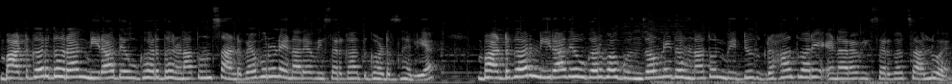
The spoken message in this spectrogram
भाटघर धरण नीरा देवघर धरणातून सांडव्यावरून येणाऱ्या विसर्गात घट झाली आहे. भाटघर नीरा देवघर व गुंजवणी धरणातून विद्युत ग्रहाद्वारे येणारा विसर्ग चालू आहे.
